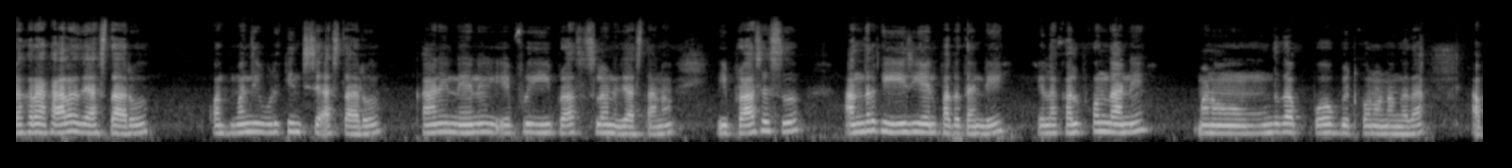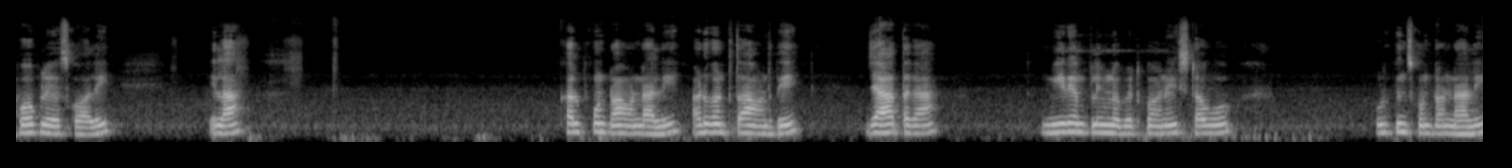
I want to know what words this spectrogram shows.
రకరకాలుగా చేస్తారు. కొంతమంది ఉడికించి చేస్తారు. కానీ నేను ఎప్పుడు ఈ ప్రాసెస్లోనే చేస్తాను. ఈ ప్రాసెస్ అందరికీ ఈజీ అయిన పద్ధతి అండి. ఇలా కలుపుకున్న దాన్ని మనం ముందుగా పోపు పెట్టుకొని ఉన్నాం కదా ఆ పోపులో వేసుకోవాలి. ఇలా కలుపుకుంటూ ఉండాలి అడుగంటుతూ ఉంటుంది. జాగ్రత్తగా మీడియం ఫ్లేమ్లో పెట్టుకొని స్టవ్ ఉడికించుకుంటూ ఉండాలి.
